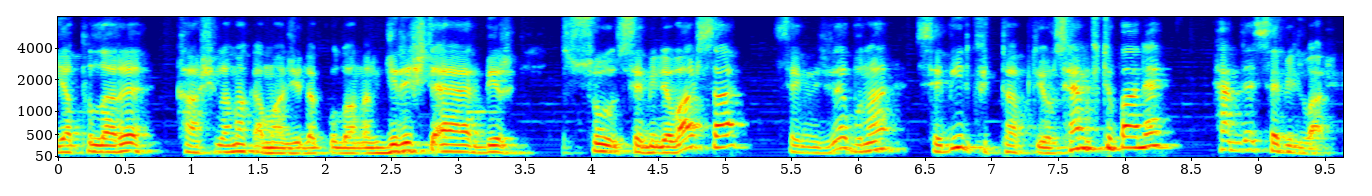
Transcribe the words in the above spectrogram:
yapıları karşılamak amacıyla kullanılır. Girişte eğer bir su sebili varsa seviniciler buna sebil küttap diyoruz. Hem kütüphane hem de sebil var.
